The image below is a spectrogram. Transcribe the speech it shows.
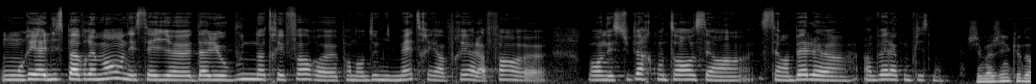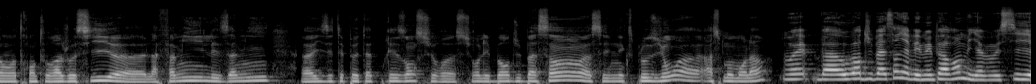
on réalise pas vraiment, on essaye euh, d'aller au bout de notre effort euh, pendant 2000 mètres et après, à la fin, euh, on est super content, c'est un, un, bel, un bel accomplissement. J'imagine que dans votre entourage aussi, euh, la famille, les amis, euh, ils étaient peut-être présents sur, sur les bords du bassin. C'est une explosion à, ce moment-là? Ouais, bah, au bord du bassin, il y avait mes parents, mais il y avait aussi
